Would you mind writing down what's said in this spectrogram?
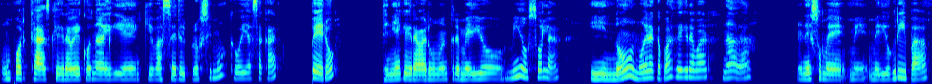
un podcast que grabé con alguien que va a ser el próximo que voy a sacar, pero tenía que grabar uno entre medio mío sola y no, no era capaz de grabar nada. En eso me, me, dio gripa.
